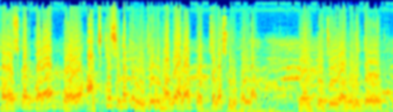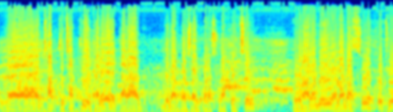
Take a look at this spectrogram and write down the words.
সংস্কার করার পরে আজকে সেটাকে নতুনভাবে আবার পথ চলা শুরু করলাম। এবং প্রচুর অগণিত ছাত্রছাত্রী এখানে তারা বিনা পয়সায় পড়াশোনা করছেন এবং আমাদের এই অনাথ আশ্রমে প্রচুর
